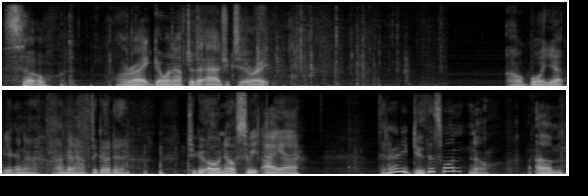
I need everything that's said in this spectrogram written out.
So, all right, going after the adjective. All right. Oh boy, yep. You're gonna. I'm gonna have to go to to go. Oh no, sweet. I uh, did I already do this one? No. Um,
